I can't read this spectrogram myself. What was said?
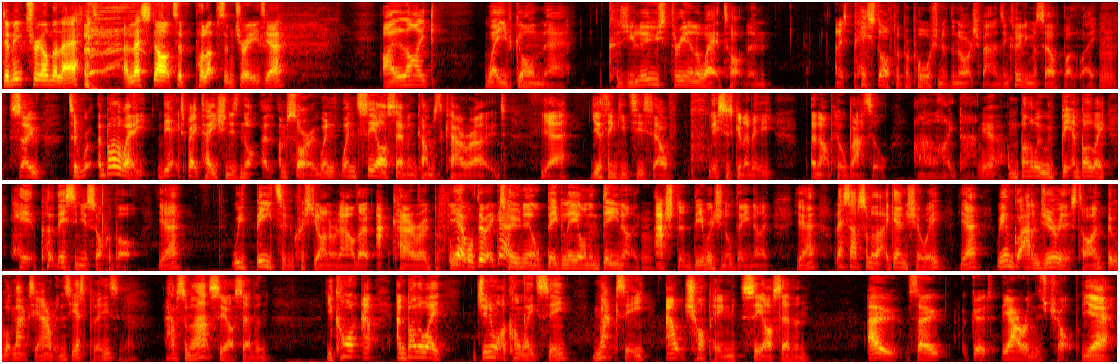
Dimitri on the left, and let's start to pull up some trees. Yeah. I like where you've gone there because you lose 3 0 away at Tottenham and it's pissed off a proportion of the Norwich fans, including myself, by the way. Hmm. So, to and by the way, the expectation is not. Uh, I'm sorry, when, when CR7 comes to Carrow Road, yeah, you're thinking to yourself, this is going to be an uphill battle. And I like that. Yeah. And by the way, we've beat. And by the way, here, put this in your soccer bot. Yeah. We've beaten Cristiano Ronaldo at Carrow Road before. Yeah, we'll do it again. 2 0. Big Leon and Dino. Hmm. Ashton, the original Dino. Yeah. Let's have some of that again, shall we? Yeah. We haven't got Adam Drury this time, but we've got Maxi Aarons. Yes, please. Have some of that CR7. You can't. Out- and by the way, do you know what I can't wait to see? Maxi out chopping CR7. Oh, so good. The Aaron's chop. Yeah.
